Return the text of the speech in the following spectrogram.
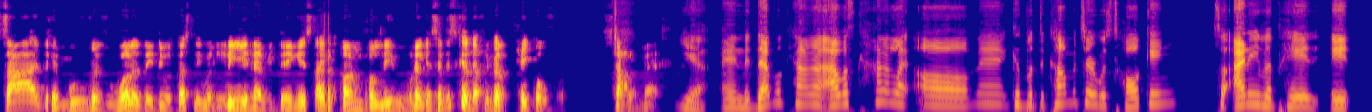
size that can move as well as they do, especially with Lee and everything. It's like unbelievable. Like I said, this could definitely be a takeover style of match. Yeah, and that was kind of. I was kind of like, oh man, cause but the commentator was talking so I didn't even pay it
